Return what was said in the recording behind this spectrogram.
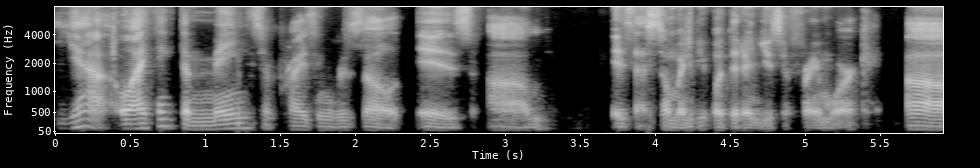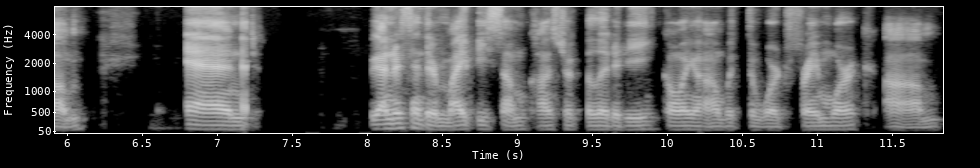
Yeah, well, I think the main surprising result is um, is that so many people didn't use a framework. Um, and we understand there might be some construct validity going on with the word framework um,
